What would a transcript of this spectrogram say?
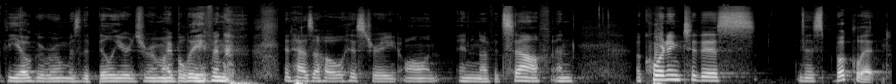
the yoga room was the billiards room, I believe, and it has a whole history all in, in and of itself. And according to this, this booklet,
